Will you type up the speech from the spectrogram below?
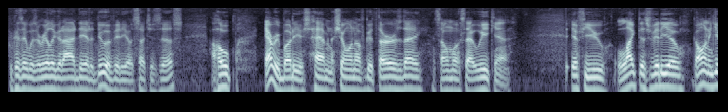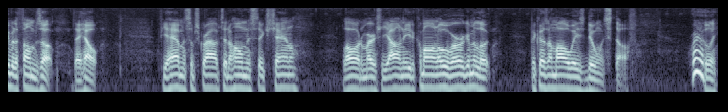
because it was a really good idea to do a video such as this. I hope everybody is having a Show Enough Good Thursday. It's almost that weekend. If you like this video, go on and give it a thumbs up. They help. If you haven't subscribed to the Home Six channel, Lord of mercy, y'all need to come on over, give me a look, because I'm always doing stuff. Really?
